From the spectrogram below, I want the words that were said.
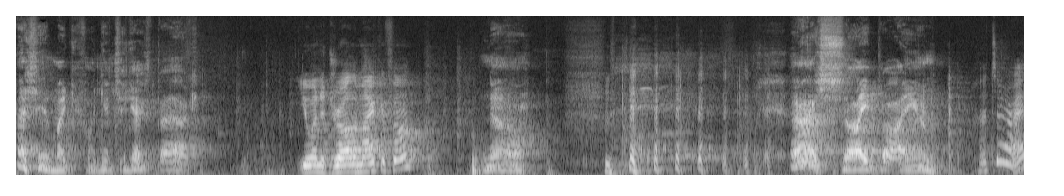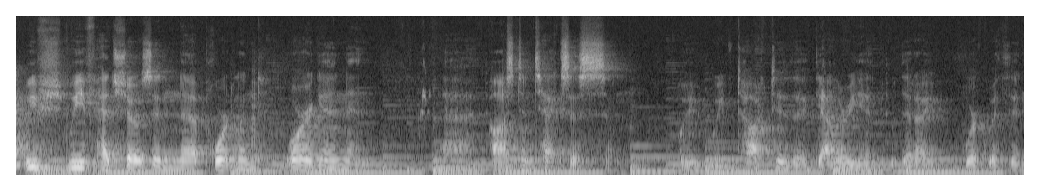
I see the microphone. Get you guys back. You want to draw the microphone? No. I'm shy by him. That's all right. We've, we've had shows in uh, Portland, Oregon, and Austin, Texas. We, we've talked to the gallery that I work with in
